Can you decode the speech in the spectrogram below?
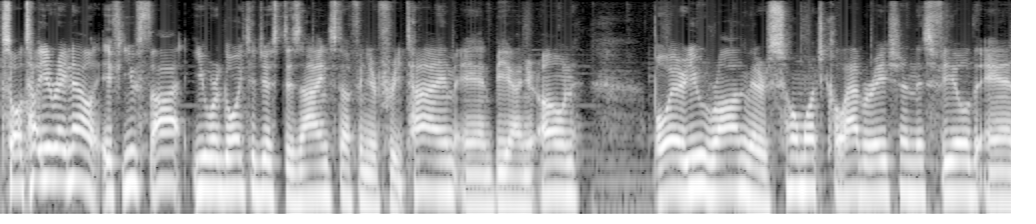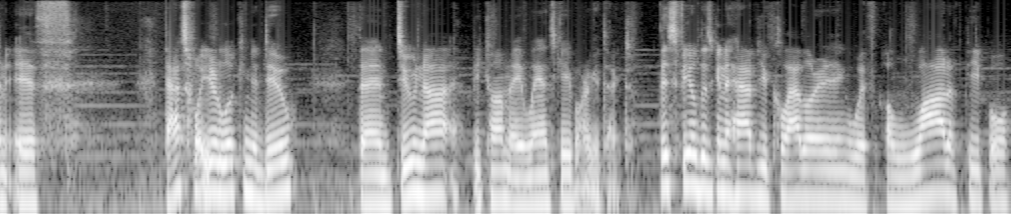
So I'll tell you right now, if you thought you were going to just design stuff in your free time and be on your own, boy, are you wrong. There's so much collaboration in this field. And if that's what you're looking to do, then do not become a landscape architect. This field is gonna have you collaborating with a lot of people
